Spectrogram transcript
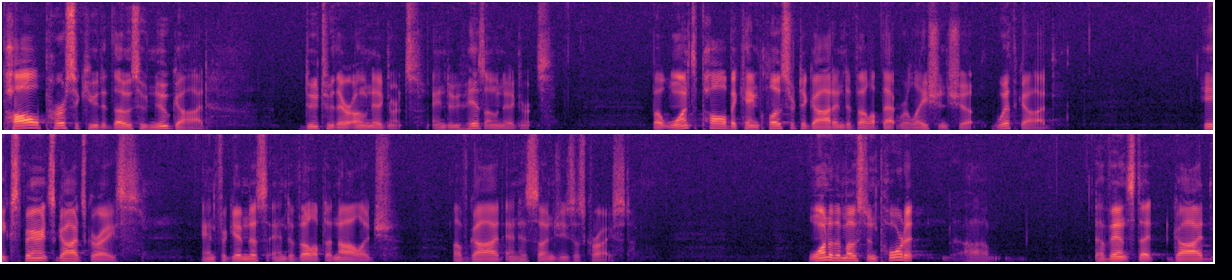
Paul persecuted those who knew God due to their own ignorance and due to his own ignorance. But once Paul became closer to God and developed that relationship with God, he experienced God's grace and forgiveness and developed a knowledge of God and His Son, Jesus Christ. One of the most important um, events that God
